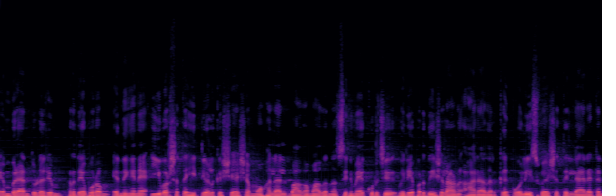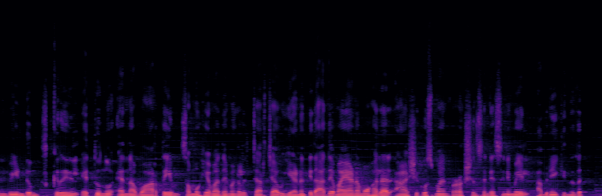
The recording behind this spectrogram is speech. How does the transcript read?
എമ്പുരാൻ തുടരും ഹൃദയപുറം എന്നിങ്ങനെ ഈ വർഷത്തെ ഹിറ്റുകൾക്ക് ശേഷം മോഹൻലാൽ ഭാഗമാകുന്ന സിനിമയെക്കുറിച്ച് വലിയ പ്രതീക്ഷകളാണ് ആരാധകർക്ക്. പോലീസ് വേഷത്തിൽ ലാലേട്ടൻ വീണ്ടും സ്ക്രീനിൽ എത്തുന്നു എന്ന വാർത്തയും സമൂഹ മാധ്യമങ്ങളിൽ ചർച്ചയാവുകയാണ് ഇതാദ്യമായാണ് മോഹൻലാൽ ആഷിഖ് ഉസ്മാൻ പ്രൊഡക്ഷൻസിന്റെ സിനിമയിൽ അഭിനയിക്കുന്നത്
